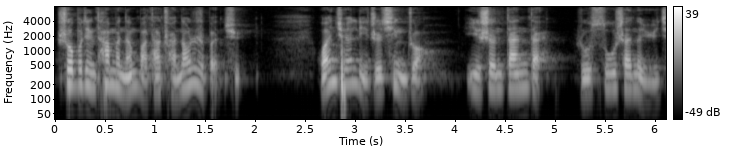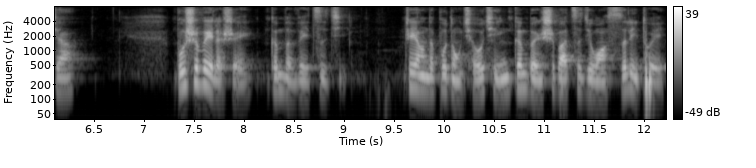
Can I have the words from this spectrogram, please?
说不定他们能把它传到日本去。完全理直气壮，一身担待，如苏珊的瑜伽，不是为了谁，根本为自己。这样的不懂求情，根本是把自己往死里推。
